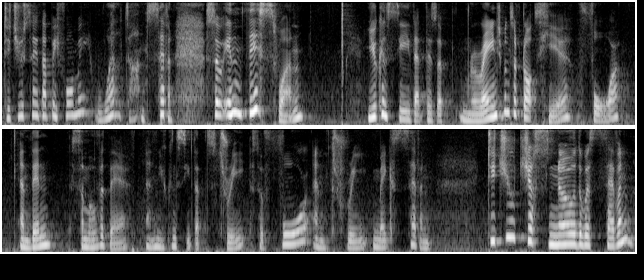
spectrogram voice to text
Did you say that before me? Well done, seven. So in this one, you can see that there's a, an arrangement of dots here, four, and then some over there, and you can see that's three. So four and three makes seven. Did you just know there was seven?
